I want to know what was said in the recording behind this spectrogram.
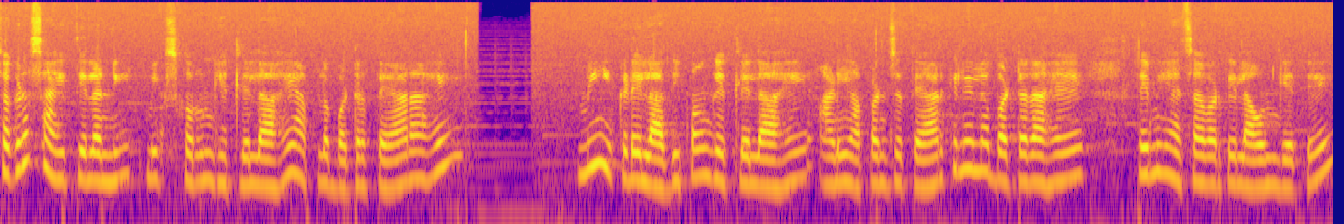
सगळं साहित्याला नीट मिक्स करून घेतलेलं आहे. आपलं बटर तयार आहे. मी इकडे लादीपाव घेतलेला आहे आणि आपण जे तयार केलेलं बटर आहे ते मी ह्याच्यावरती लावून घेते.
